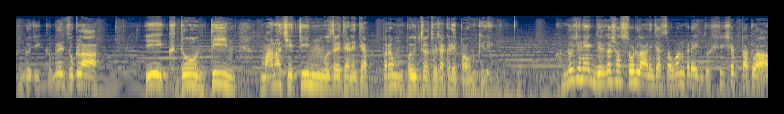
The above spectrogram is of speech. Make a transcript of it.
खंडोजी कमरेत झुकला. एक दोन तीन मानाचे तीन मुजरे त्याने त्या परम पवित्र ध्वजाकडे पाहून केले. खंडोजीने एक दीर्घश्वास सोडला आणि त्या चौघांकडे एक दृष्टिक्षेप टाकला.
